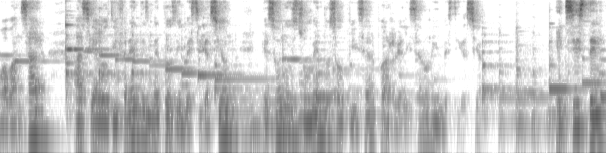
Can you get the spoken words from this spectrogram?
o avanzar hacia los diferentes métodos de investigación que son instrumentos a utilizar para realizar una investigación. Existen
